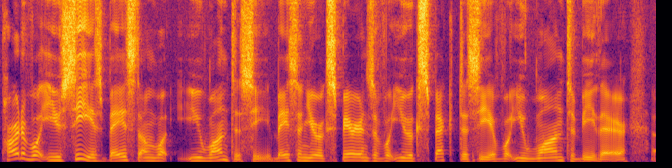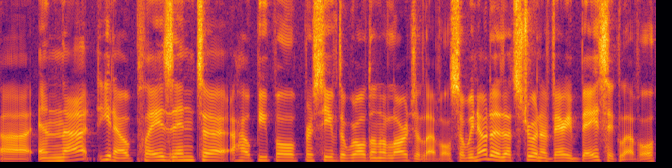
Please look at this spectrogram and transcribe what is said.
part of what you see is based on what you want to see, based on your experience of what you expect to see, of what you want to be there, uh, and that you know plays into how people perceive the world on a larger level. So we know that that's true on a very basic level,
